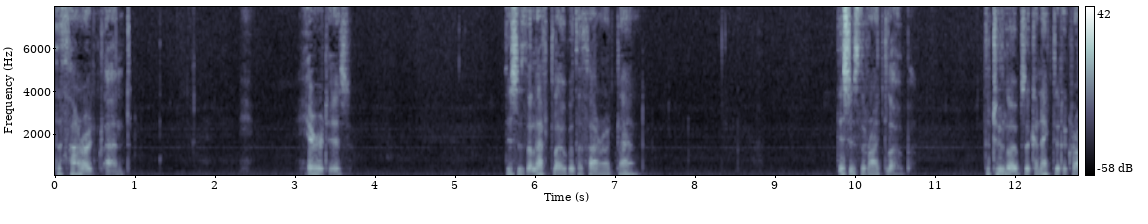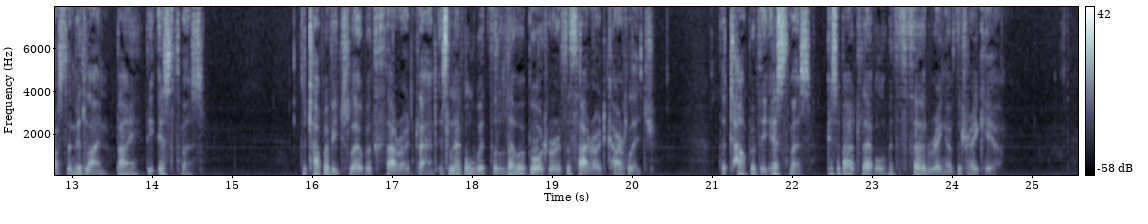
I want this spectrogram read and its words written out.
the thyroid gland. Here it is. This is the left lobe of the thyroid gland. This is the right lobe. The two lobes are connected across the midline by the isthmus. The top of each lobe of the thyroid gland is level with the lower border of the thyroid cartilage. The top of the isthmus is about level with the third ring of the trachea.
